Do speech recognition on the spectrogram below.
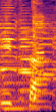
pizza.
